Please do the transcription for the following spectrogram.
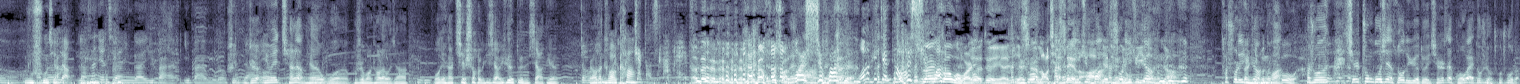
呃无数家两两三年前应该一百一百五六十你知道，因为前两天我不是王超来我家，我给他介绍了一下乐队的夏天，然后他看我看哎，别别别别别别别胡说！我喜欢我喜虽然欢。说我玩乐队也他就说也是老前辈了啊，也他说了一句话，他说了一句这样挺牛逼的，的话，他说了一句这样的话，说。他说：“哎其实中国现在所有的乐队，其实在国外都是有出处的，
